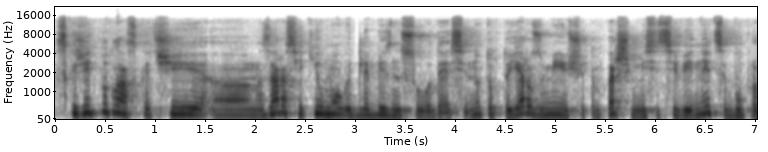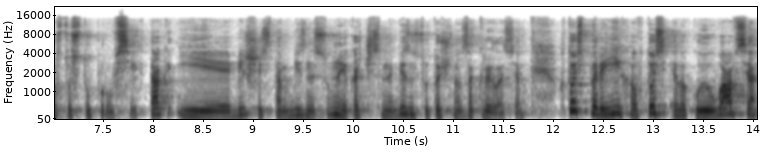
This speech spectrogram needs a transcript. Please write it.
Скажіть, будь ласка, чи е, зараз які умови для бізнесу в Одесі? Ну тобто я розумію, що там перші місяці війни це був просто ступор у всіх, так і більшість там бізнесу, ну якась частина бізнесу точно закрилася. Хтось переїхав, хтось евакуювався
